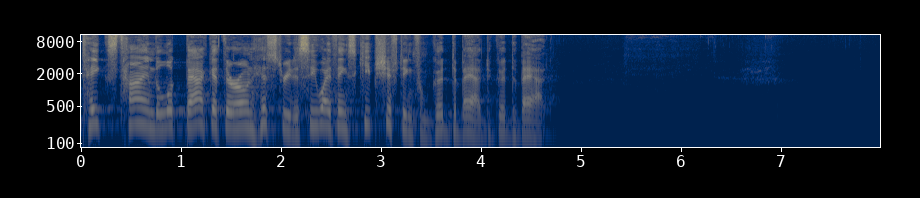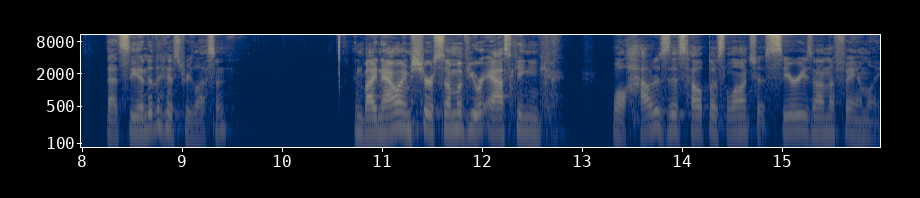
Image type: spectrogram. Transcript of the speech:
takes time to look back at their own history to see why things keep shifting from good to bad to good to bad. That's the end of the history lesson. And by now, I'm sure some of you are asking, well, how does this help us launch a series on the family?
